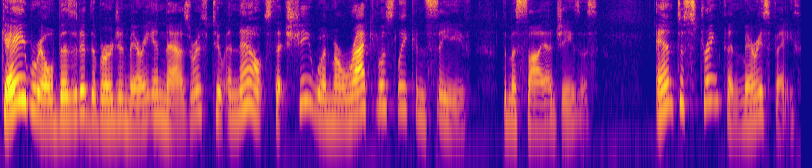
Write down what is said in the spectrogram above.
Gabriel visited the Virgin Mary in Nazareth to announce that she would miraculously conceive the Messiah, Jesus. And to strengthen Mary's faith,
